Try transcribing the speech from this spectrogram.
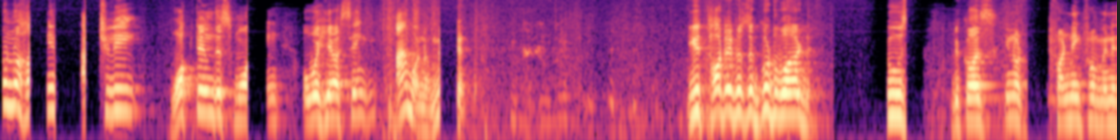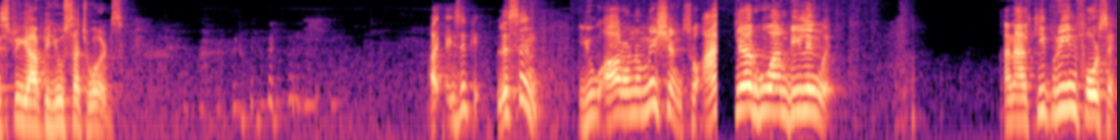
don't know how many actually walked in this morning over here saying, I'm on a mission. you thought it was a good word to use because, you know, funding from ministry, you have to use such words. I, is it, listen, you are on a mission, so I'm clear who I'm dealing with. And I'll keep reinforcing.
